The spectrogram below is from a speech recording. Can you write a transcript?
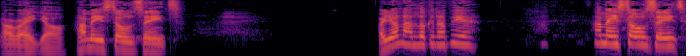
All right, y'all. How many stone saints? Are y'all not looking up here? How many stone saints?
